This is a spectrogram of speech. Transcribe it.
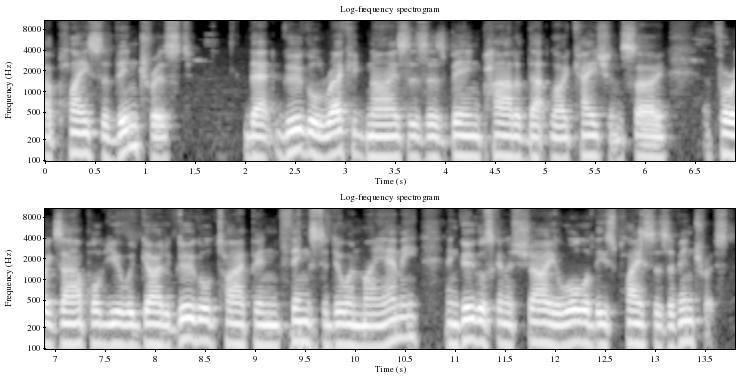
a place of interest that Google recognizes as being part of that location. So for example, you would go to Google, type in things to do in Miami, and Google's going to show you all of these places of interest.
